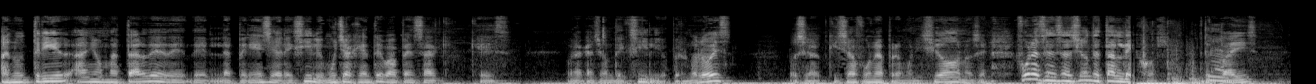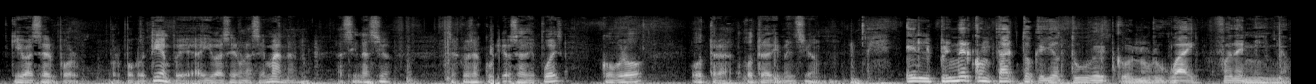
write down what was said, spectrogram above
a nutrir años más tarde de, de la experiencia del exilio. Y mucha gente va a pensar que, que es una canción de exilio, pero no lo es. O sea, quizás fue una premonición, no sé. Fue una sensación de estar lejos del Claro. país, que iba a ser por, por poco tiempo, ahí iba a ser una semana, ¿no? Así nació. Esas cosas curiosas. Después cobró otra, otra dimensión. El primer contacto que yo tuve con Uruguay fue de niño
